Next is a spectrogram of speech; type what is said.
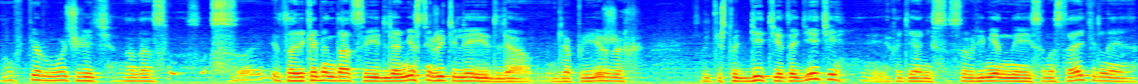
Ну, в первую очередь, надо с, с, это рекомендации для местных жителей, и для, для приезжих. Все-таки, что дети – это дети, и хотя они современные и самостоятельные,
